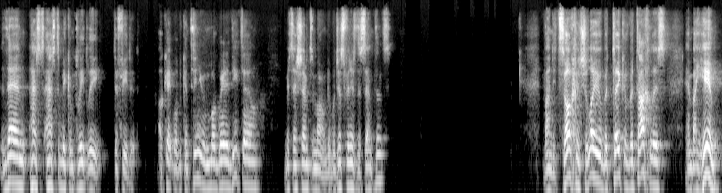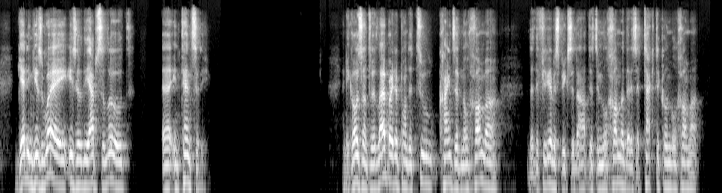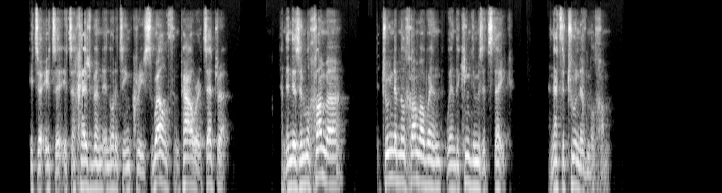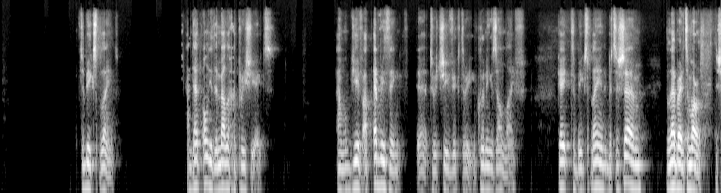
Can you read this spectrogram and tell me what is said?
then has, has to be completely defeated. Okay, well, we continue in more greater detail, Mr. Hashem, tomorrow. We'll just finish the sentence. And by him getting his way is of the absolute uh, intensity. And he goes on to elaborate upon the two kinds of milchama that the Rebbe speaks about. There's the milchama that is a tactical milchama. It's a it's a it's a cheshbon in order to increase wealth and power, etc. And then there's a milchama, the of milchama when when the kingdom is at stake, and that's the truin of milchama. To be explained, and that only the melech appreciates, and will give up everything uh, to achieve victory, including his own life. Okay, to be explained, Mr. Shem, elaborated tomorrow. The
